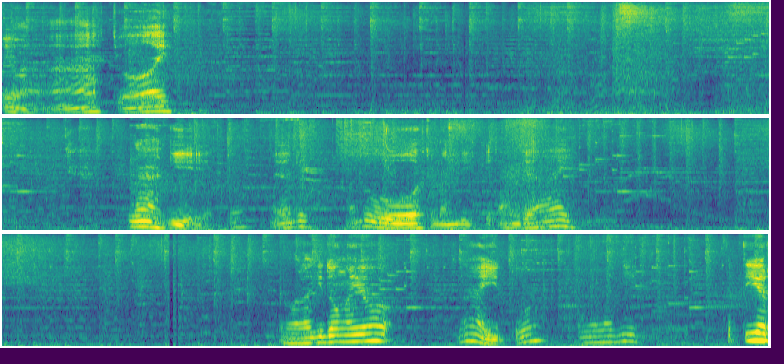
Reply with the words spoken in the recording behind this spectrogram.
Ayo ah coy nah gitu. Aduh. Aduh cuman dikit anjay. Sama lagi dong ayo. Nah itu. Sama lagi. Petir.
